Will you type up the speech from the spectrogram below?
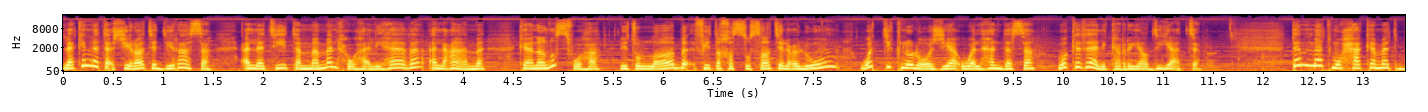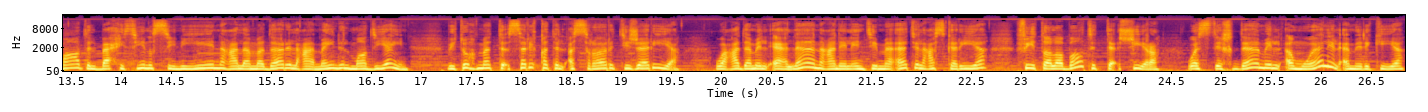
لكن تأشيرات الدراسة التي تم منحها لهذا العام كان نصفها لطلاب في تخصصات العلوم والتكنولوجيا والهندسة وكذلك الرياضيات. تمت محاكمة بعض الباحثين الصينيين على مدار العامين الماضيين بتهمة سرقة الأسرار التجارية وعدم الإعلان عن الانتماءات العسكرية في طلبات التأشيرة واستخدام الأموال الأمريكية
